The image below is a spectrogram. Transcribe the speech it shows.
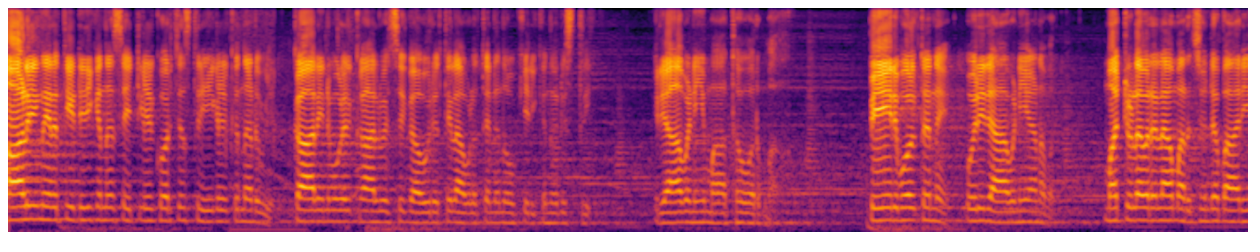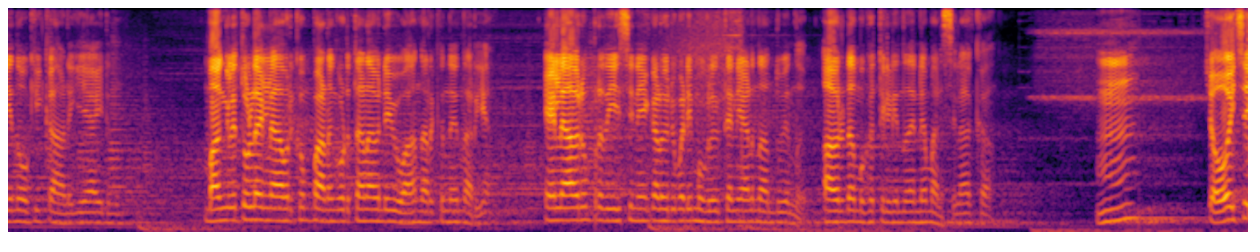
ഹാളിൽ നിരത്തിയിട്ടിരിക്കുന്ന സെറ്റിൽ കുറച്ച് സ്ത്രീകൾക്ക് നടുവിൽ കാലിന് മുകളിൽ കാൽ വെച്ച് ഗൗരവത്തിൽ അവളെ തന്നെ നോക്കിയിരിക്കുന്ന ഒരു സ്ത്രീ രാവണി മാധവർമ്മ പേര് പോലെ തന്നെ ഒരു രാവണിയാണവർ മറ്റുള്ളവരെല്ലാം അർജുന്റെ ഭാര്യയെ നോക്കി കാണുകയായിരുന്നു. മംഗലത്തുള്ള എല്ലാവർക്കും പണം കൊടുത്താണ് അവന്റെ വിവാഹം നടക്കുന്നതെന്നറിയാം. എല്ലാവരും പ്രതീക്ഷിച്ചതിനേക്കാൾ ഒരുപടി മുകളിൽ തന്നെയാണ് നന്ദു എന്ന് അവരുടെ മുഖത്തിൽ നിന്ന് തന്നെ മനസ്സിലാക്കാം. ചോദിച്ച് ചോദിച്ച്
